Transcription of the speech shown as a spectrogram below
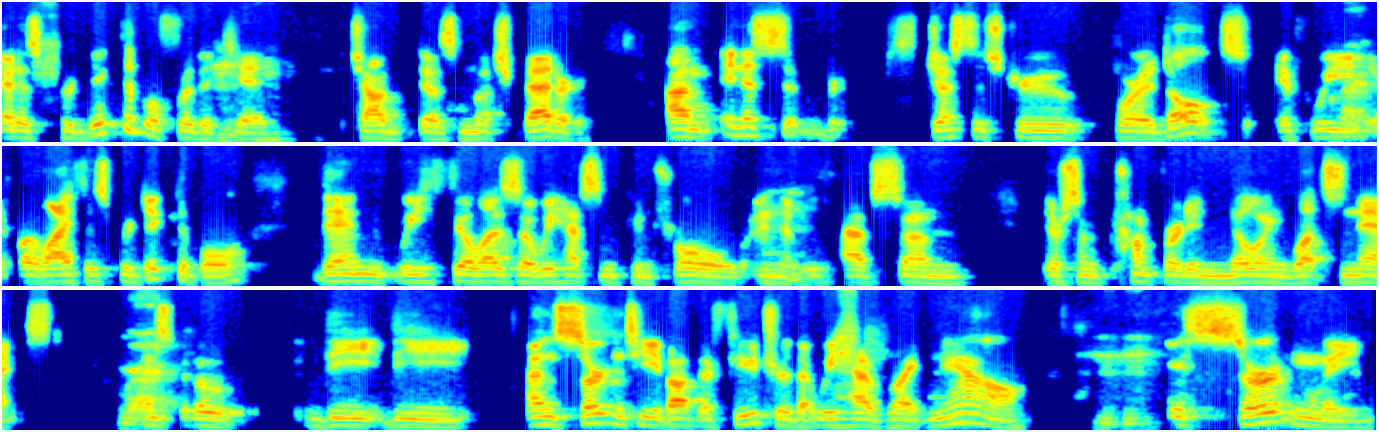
that is predictable for the mm-hmm. kid, the child does much better. Um, and it's just as true for adults. If we right. if our life is predictable, then we feel as though we have some control and that we have some there's some comfort in knowing what's next. Right. And so the the uncertainty about the future that we have right now mm-hmm. is certainly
